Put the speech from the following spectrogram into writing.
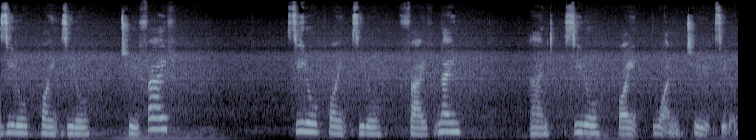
0 0.025, 0 0.0 0.59 and 0.120.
